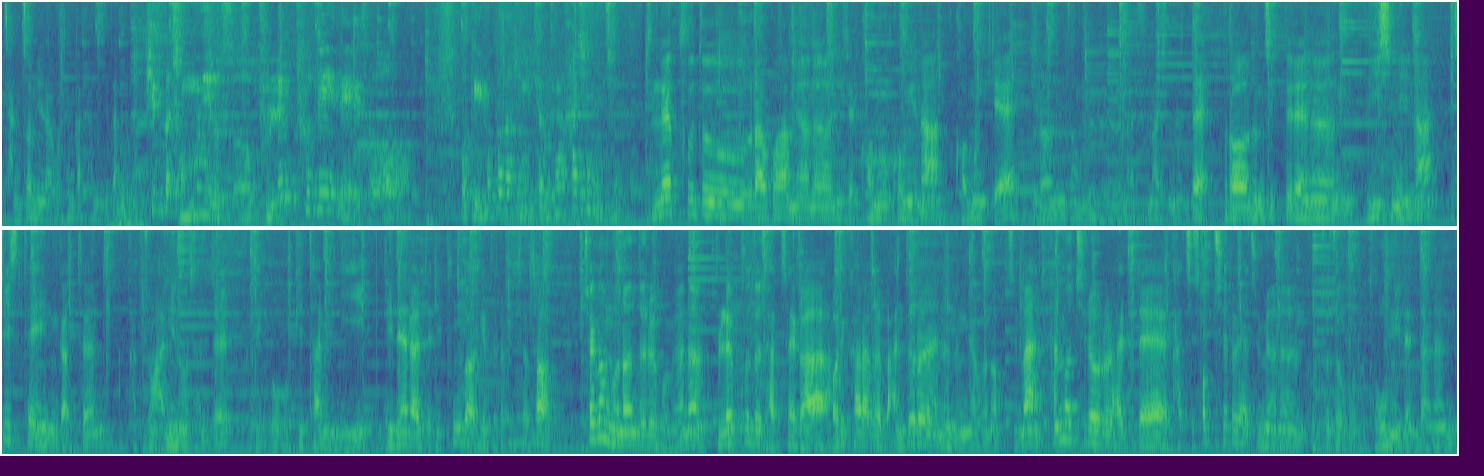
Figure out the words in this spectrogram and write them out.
장점이라고 생각합니다. 피부과 전문의로서 블랙푸드에 대해서 어떻게 효과가 좀 있다고 생각하시는지? 블랙푸드라고 하면은 이제 검은콩이나 검은깨 이런 종류들을 말씀하시는데 그런 음식들에는 리신이나 시스테인 같은 각종 아미노산들 그리고 비타민 E, 미네랄들이 풍부하게 들어있어서 최근 문헌들을 보면은 블랙푸드 자체가 머리카락을 만들어내는 능력은 없지만 탈모 치료를 할 때 같이 섭취를 해주면은 보조적으로 도움이 된다는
